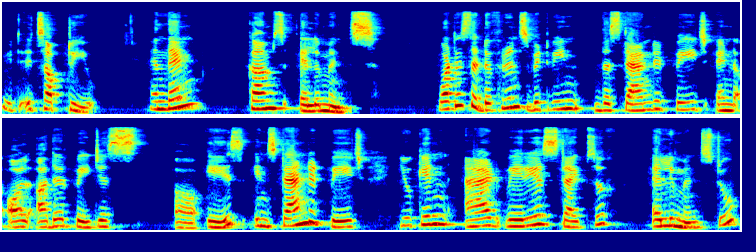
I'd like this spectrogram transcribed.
It, it's up to you. And then comes elements. What is the difference between the standard page and all other pages uh, is in standard page you can add various types of elements to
